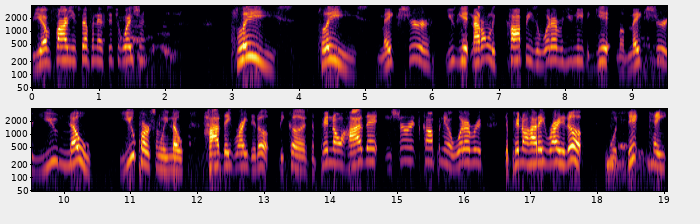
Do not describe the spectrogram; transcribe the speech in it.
If you ever find yourself in that situation, please, please make sure you get not only copies of whatever you need to get, but make sure you know, you personally know how they write it up. Because depending on how that insurance company or whatever, depending on how they write it up, will dictate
